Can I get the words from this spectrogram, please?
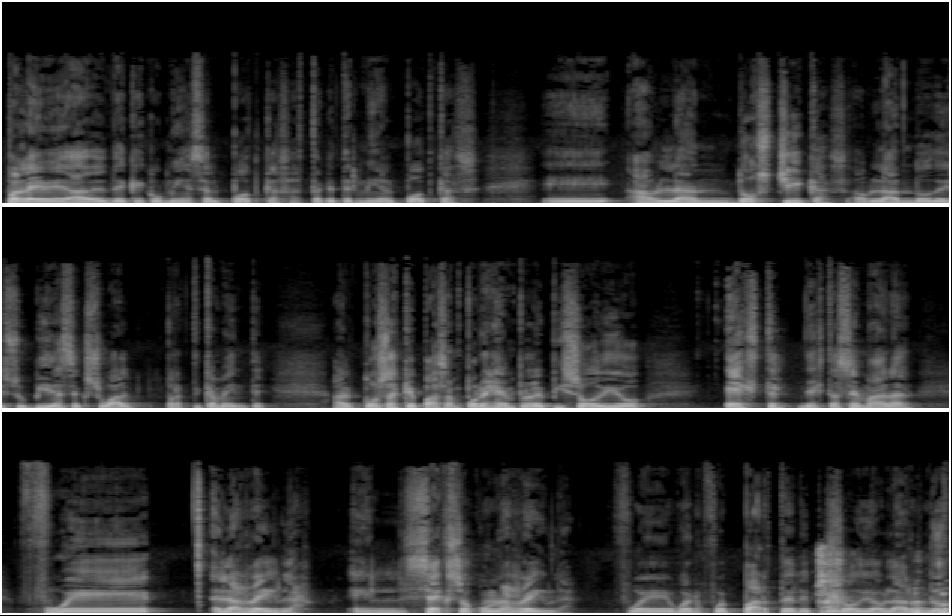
plevedad desde que comienza el podcast hasta que termina el podcast. Eh, hablan dos chicas hablando de su vida sexual, prácticamente. Cosas que pasan, por ejemplo, el episodio este de esta semana fue la regla, el sexo con la regla. Fue, bueno, fue parte del episodio. Hablaron de-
